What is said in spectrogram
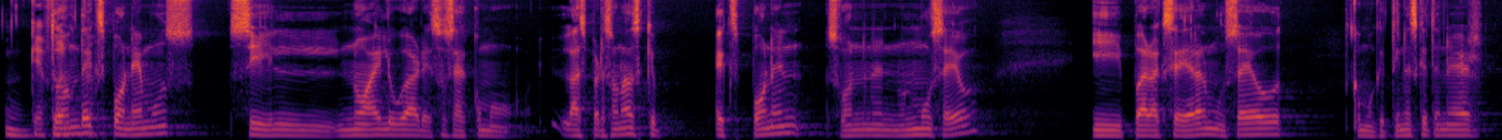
¿Qué dónde falta? exponemos si no hay lugares. O sea, como las personas que exponen son en un museo y para acceder al museo como que tienes que tener...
